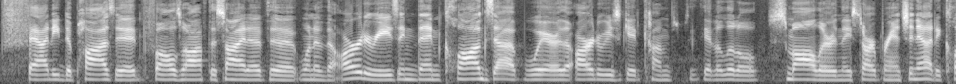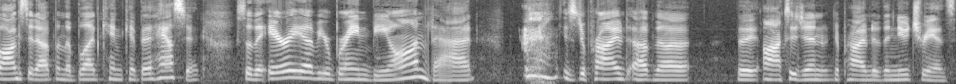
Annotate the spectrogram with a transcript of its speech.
fatty deposit falls off the side of the one of the arteries and then clogs up where the arteries get comes get a little smaller and they start branching out. It clogs it up and the blood can get past it. So the area of your brain beyond that is deprived of the the oxygen, deprived of the nutrients.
